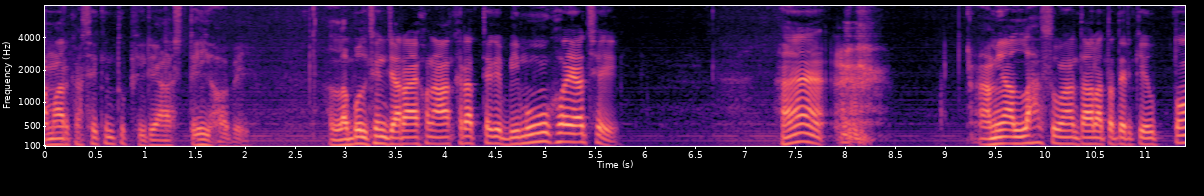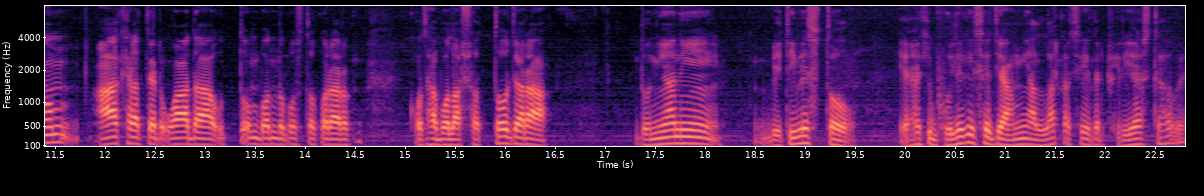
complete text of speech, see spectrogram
আমার কাছে কিন্তু ফিরে আসতেই হবে। আল্লাহ বলছেন, যারা এখন আখরাত থেকে বিমুখ হয়ে আছে হ্যাঁ আমি আল্লাহ তাআলা তাদেরকে উত্তম আখেরাতের ওয়াদা, উত্তম বন্দোবস্ত করার কথা বলা সত্ত্বেও যারা দুনিয়া নিয়ে ব্যতিব্যস্ত, এরা কি ভুলে গেছে যে আমি আল্লাহর কাছে এদের ফিরিয়ে আসতে হবে?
